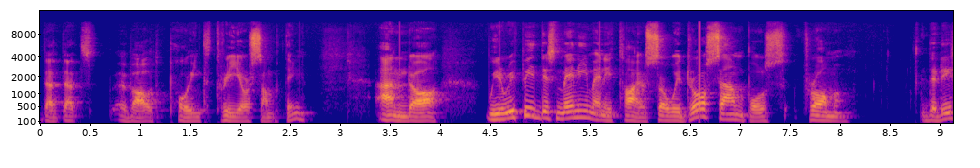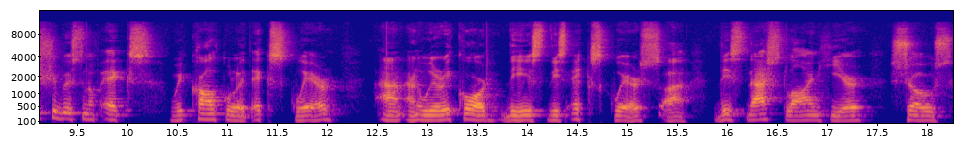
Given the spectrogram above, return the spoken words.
that that's about 0.3 or something. And uh, we repeat this many, many times. So we draw samples from the distribution of x, we calculate x square, and, and we record these, these x squares. Uh, this dashed line here shows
